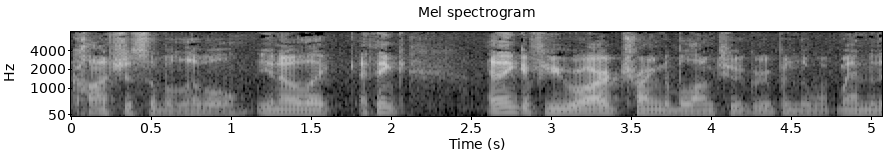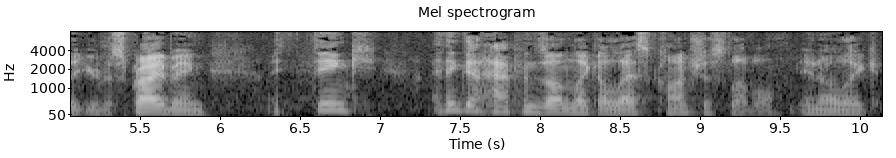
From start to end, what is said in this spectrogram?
conscious of a level. You know, like I think I think if you are trying to belong to a group in the manner that you're describing, I think I think that happens on like a less conscious level. You know, like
